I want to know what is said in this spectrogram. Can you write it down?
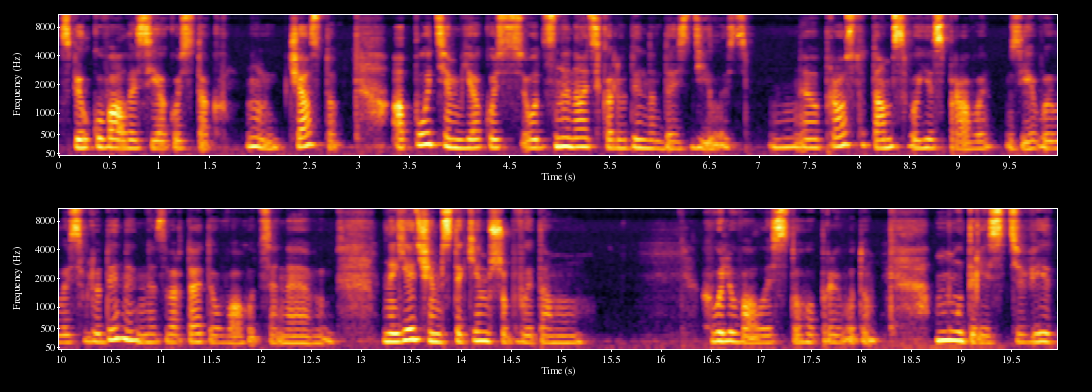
спілкувались якось так ну, часто, а потім якось от зненацька людина десь ділась. Е, просто там свої справи з'явились в людини. Не звертайте увагу, це не, не є чимось таким, щоб ви там хвилювались з того приводу мудрість, від,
